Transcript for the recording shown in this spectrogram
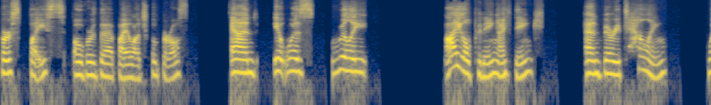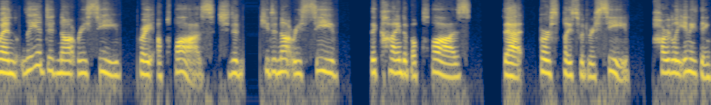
first place over the biological girls. And it was really eye opening, I think, and very telling when Lia did not receive great applause. She did, he did not receive the kind of applause that first place would receive, hardly anything.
